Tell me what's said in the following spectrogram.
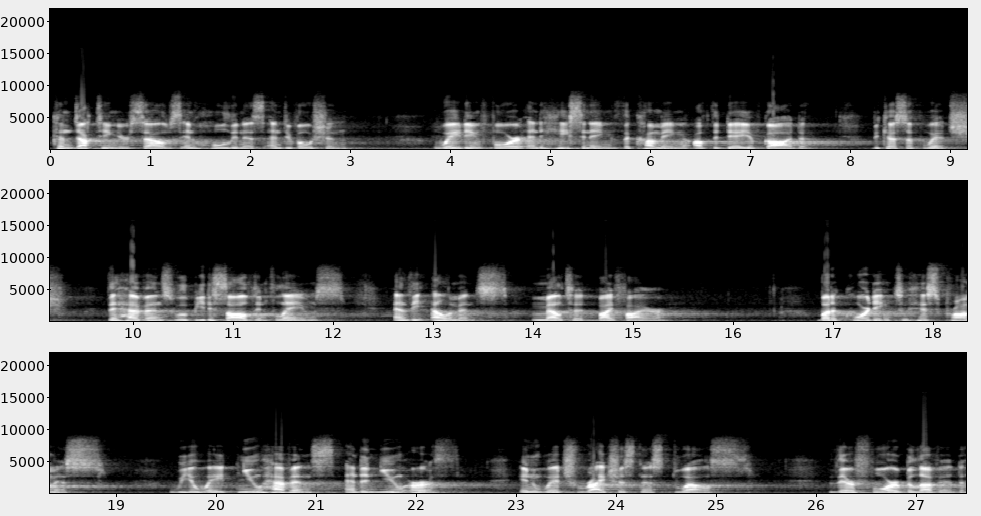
Conducting yourselves in holiness and devotion, waiting for and hastening the coming of the day of God, because of which the heavens will be dissolved in flames, and the elements melted by fire. But according to his promise, we await new heavens and a new earth in which righteousness dwells. Therefore, beloved,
